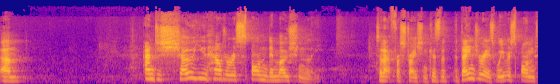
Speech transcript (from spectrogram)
Um, and to show you how to respond emotionally to that frustration. Because the, the danger is we respond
